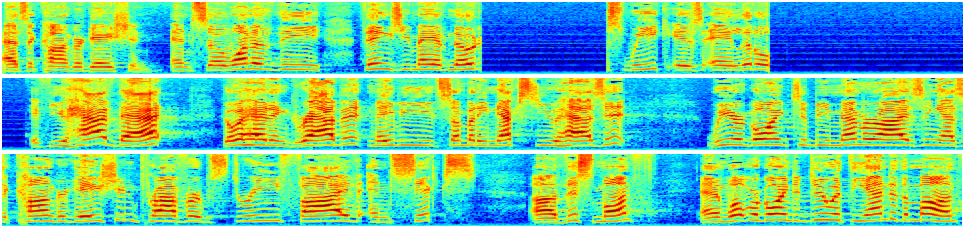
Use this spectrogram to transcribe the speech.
as a congregation. And so one of the things you may have noticed this week is a little if you have that, Go ahead and grab it. Maybe somebody next to you has it. We are going to be memorizing as a congregation Proverbs 3, 5, and 6 uh, this month. And what we're going to do at the end of the month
